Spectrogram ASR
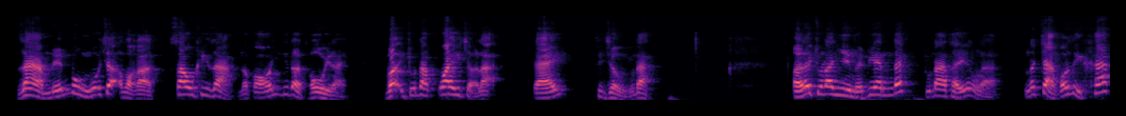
Giảm đến vùng hỗ trợ hoặc là sau khi giảm nó có những cái đợt hồi này. Vậy chúng ta quay trở lại cái thị trường của chúng ta. Ở đây chúng ta nhìn thấy vn index, chúng ta thấy rằng là nó chẳng có gì khác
